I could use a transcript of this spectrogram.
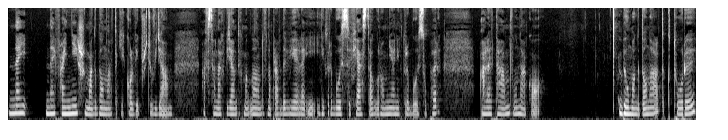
naj, najfajniejszy McDonald's, jakikolwiek w życiu widziałam. A w Stanach widziałam tych McDonaldów naprawdę wiele i, i niektóre były syfiaste ogromnie, a niektóre były super. Ale tam w Monako był McDonald's, który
